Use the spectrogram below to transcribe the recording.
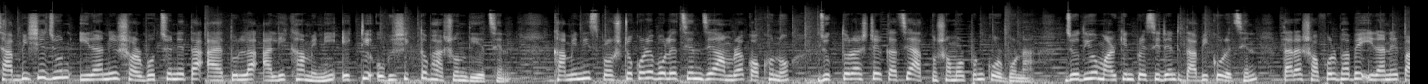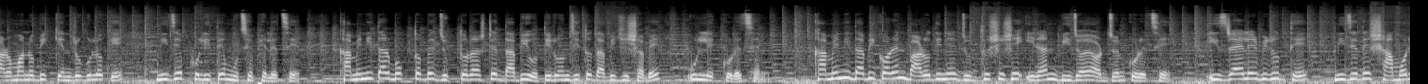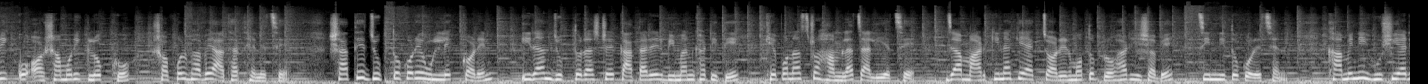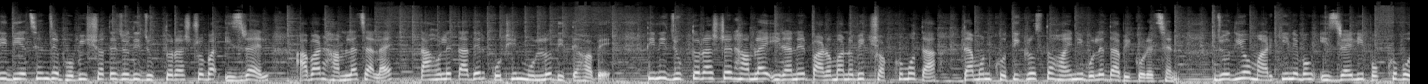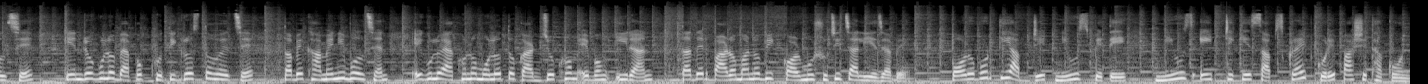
ছাব্বিশে জুন ইরানের সর্বোচ্চ নেতা আয়াতুল্লাহ আলী খামেনি একটি অভিষিক্ত ভাষণ দিয়েছেন। খামেনি স্পষ্ট করে বলেছেন যে আমরা কখনো যুক্তরাষ্ট্রের কাছে আত্মসমর্পণ করব না। যদিও মার্কিন প্রেসিডেন্ট দাবি করেছেন, তারা সফলভাবে ইরানের পারমাণবিক কেন্দ্রগুলোকে নিজে ফলিতে মুছে ফেলেছে। খামেনি তার বক্তব্যে যুক্তরাষ্ট্রের দাবি অতিরঞ্জিত দাবি হিসাবে উল্লেখ করেছেন। খামেনি দাবি করেন, বারো দিনের যুদ্ধ শেষে ইরান বিজয় অর্জন করেছে। ইসরায়েলের বিরুদ্ধে নিজেদের সামরিক ও অসামরিক লক্ষ্য সফলভাবে আঘাত হেনেছে। সাথে যুক্ত করে উল্লেখ করেন, ইরান যুক্তরাষ্ট্রের কাতারের বিমান ঘাঁটিতে ক্ষেপণাস্ত্র হামলা চালিয়েছে, যা মার্কিনাকে এক চরের মতো প্রহার হিসাবে চিহ্নিত করেছেন। খামেনি হুঁশিয়ারি দিয়েছেন যে ভবিষ্যতে যদি যুক্তরাষ্ট্র বা ইসরায়েল আবার হামলা চালায়, তাহলে তাদের কঠিন মূল্য দিতে হবে। তিনি যুক্তরাষ্ট্রের হামলায় ইরানের পারমাণবিক সক্ষমতা তেমন ক্ষতিগ্রস্ত হয়নি বলে দাবি করেছেন। যদিও মার্কিন এবং ইসরায়েলি পক্ষ বলছে, কেন্দ্রগুলো ব্যাপক ক্ষতিগ্রস্ত হয়েছে, তবে খামেনি বলছেন, এগুলো এখনও মূলত কার্যক্ষম এবং ইরান তাদের পারমাণবিক কর্মসূচি চালিয়ে যাবে। পরবর্তী আপডেট নিউজ পেতে নিউজ এইটটিকে সাবস্ক্রাইব করে পাশে থাকুন।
